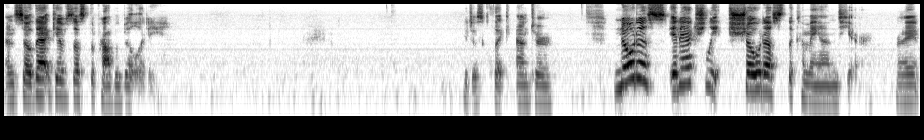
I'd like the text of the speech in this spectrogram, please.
And so that gives us the probability. You just click enter. Notice it actually showed us the command here, right?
